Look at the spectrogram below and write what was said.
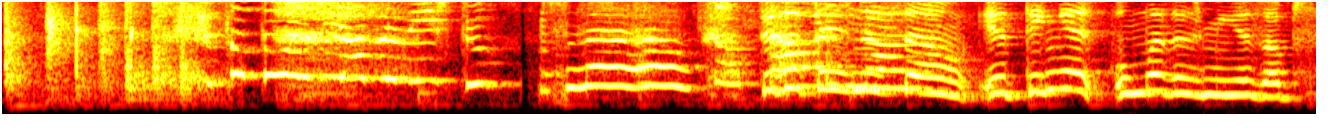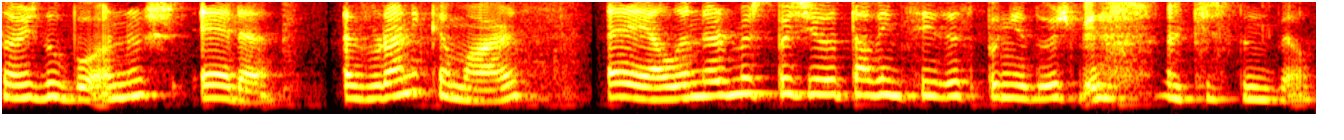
Estou tão ansiosa disto! Não! Tu não tens não. noção. Eu tinha. Uma das minhas opções do bónus era a Veronica Mars, a Eleanor, mas depois eu estava indecisa se punha duas vezes a Kristen Bell.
